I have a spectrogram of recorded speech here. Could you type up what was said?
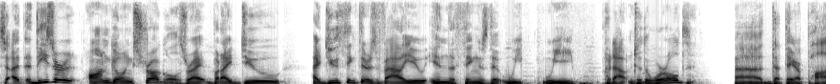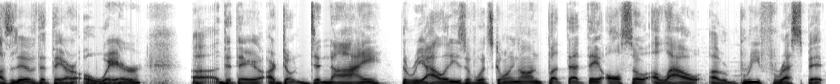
So uh, these are ongoing struggles, right? But I do, I do think there's value in the things that we we put out into the world. Uh, that they are positive, that they are aware. uh, that they are don't deny the realities of what's going on, but that they also allow a brief respite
